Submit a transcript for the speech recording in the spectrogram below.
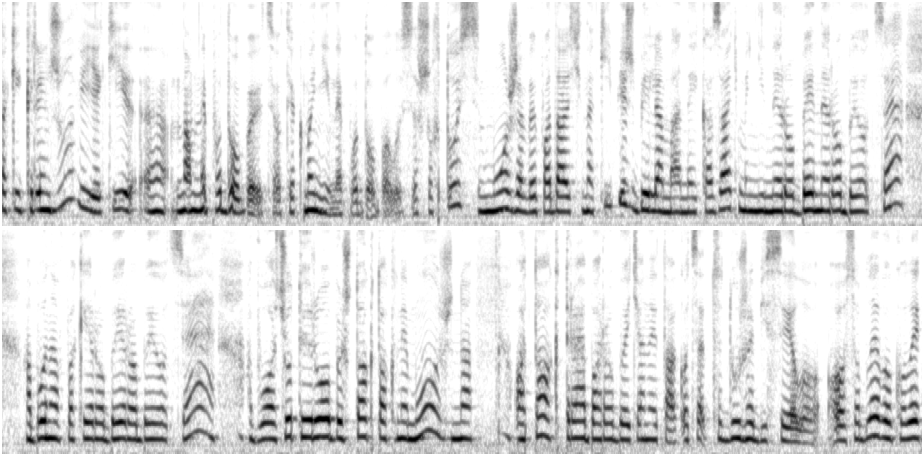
такі крінжові, які е, нам не подобаються, от як мені не подобалося, що хтось може випадати на кіпіш біля мене і казати мені не роби, не роби оце, або навпаки, роби, роби оце, або а що ти робиш, так, так не можна, а так треба робити, а не так. Оце це дуже бісило. Особливо, коли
